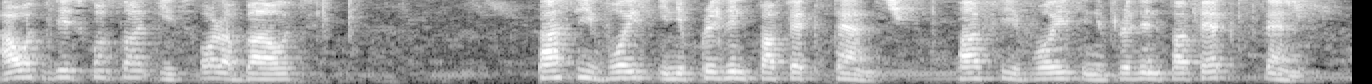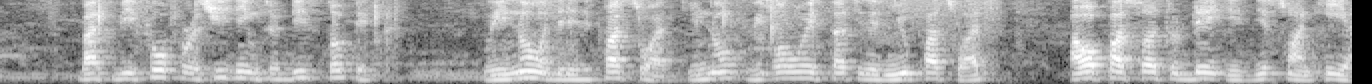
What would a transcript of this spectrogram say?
Our today's concern is all about passive voice in the present perfect tense. Passive voice in the present perfect tense. But before proceeding to this topic, we know there is a password. You know, we always start with a new password. Our password today is this one here.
